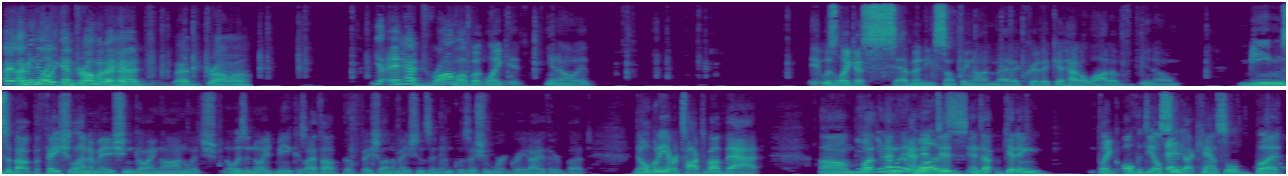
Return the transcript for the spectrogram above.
I, I, I mean, feel like, like Andromeda, Andromeda had had drama. Yeah, it had drama, but like it, you know, it it was like a 70 something on Metacritic. It had a lot of, you know, memes about the facial animation going on, which always annoyed me because I thought the facial animations in Inquisition weren't great either, but nobody ever talked about that. Um, Y- but you know and, it and it did end up getting like all the DLC And- got canceled, but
